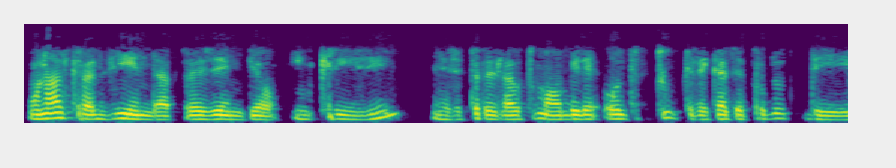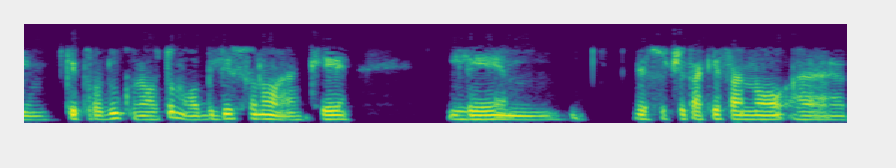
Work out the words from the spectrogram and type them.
Un'altra azienda, per esempio, in crisi nel settore dell'automobile, oltre a tutte le case produ- di- che producono automobili, sono anche le, mh, le società che fanno eh,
